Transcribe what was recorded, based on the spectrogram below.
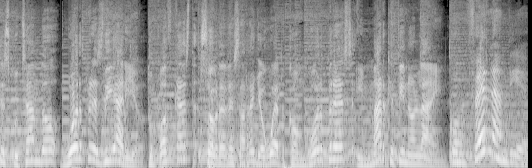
escuchando WordPress Diario, tu podcast sobre desarrollo web con WordPress y marketing online. Con Fernand Diez.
